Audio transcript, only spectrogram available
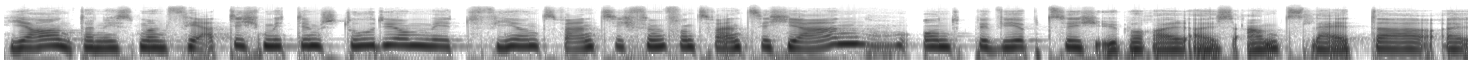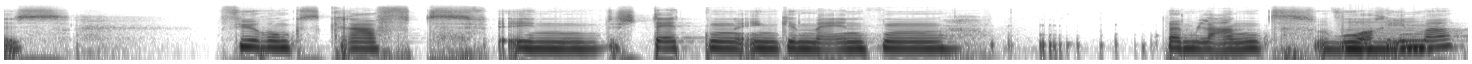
Ja, und dann ist man fertig mit dem Studium mit 24, 25 Jahren und bewirbt sich überall als Amtsleiter, als Führungskraft in Städten, in Gemeinden, beim Land, wo mhm. auch immer.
